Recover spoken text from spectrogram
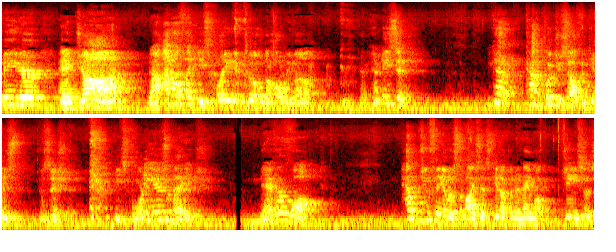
Peter and John, now I don't think he's clinging to them to hold him up. He said, you got to kind of put yourself in his position. He's 40 years of age, never walked. How would you feel if somebody says, get up in the name of Jesus,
